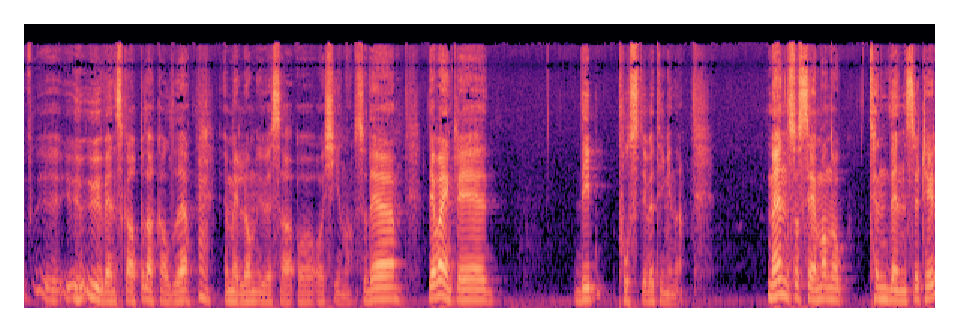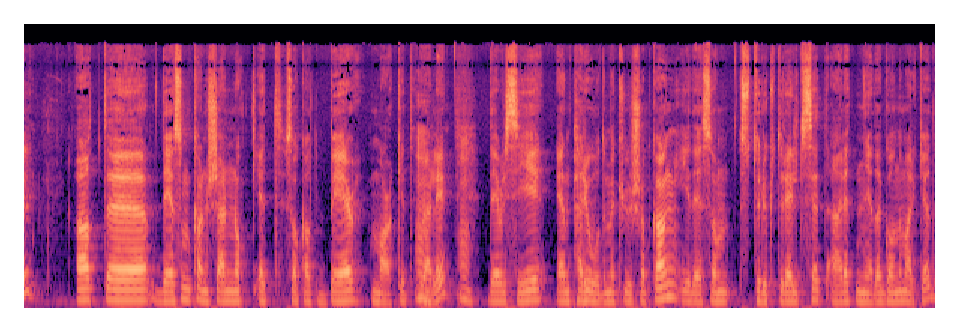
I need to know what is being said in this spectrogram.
uvennskapet, da, kall det det, mellom USA og, og Kina. Så det, det var egentlig de positive tingene. Men så ser man nok tendenser til at uh, det som kanskje er nok et såkalt bear market rally, Mm. dvs. Si en periode med kursoppgang i det som strukturelt sett er et nedadgående marked,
